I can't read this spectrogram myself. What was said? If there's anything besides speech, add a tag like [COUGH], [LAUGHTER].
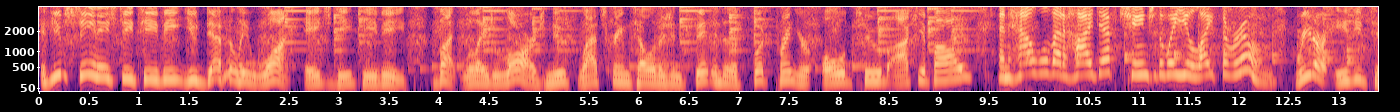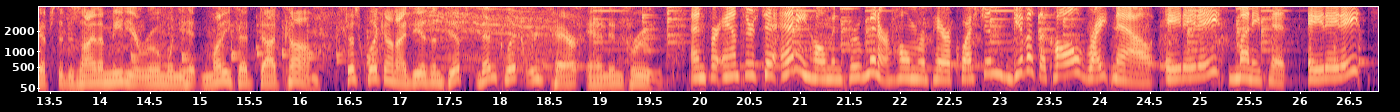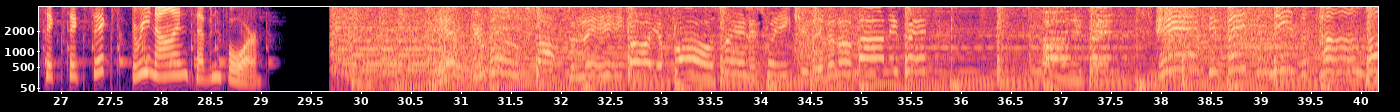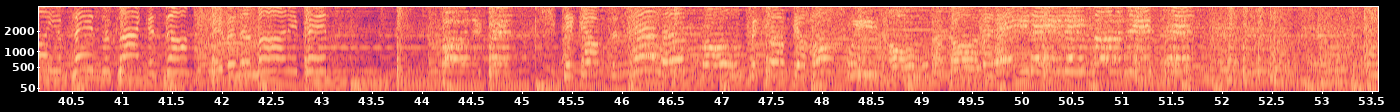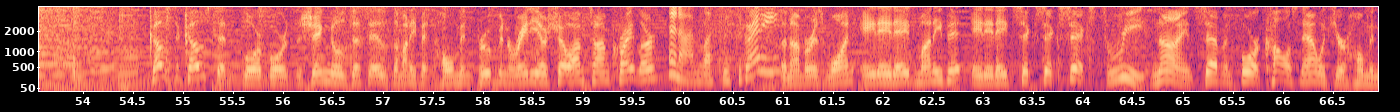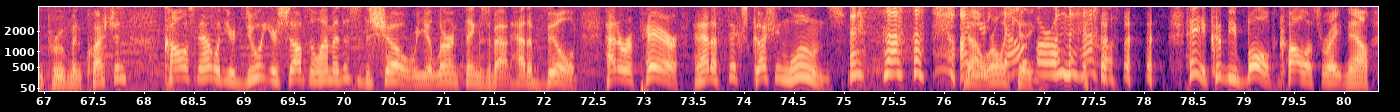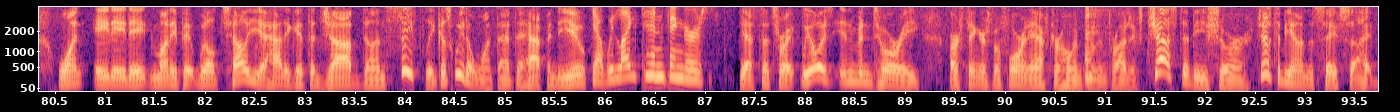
If you've seen HDTV, you definitely want HDTV. But will a large new flat screen television fit into the footprint your old tube occupies? And how will that high def change the way you light the room? Read our easy tips to design a media room when you hit moneypit.com. Just click on ideas and tips, then click repair and improve. And for answers to any home improvement or home repair questions, give us a call right now 888 Money Pit, 888 666 3974. Pit. Coast and floorboards to shingles, this is the Money Pit Home Improvement Radio Show. I'm Tom Kraeutler. And I'm Leslie Segrete. The number is 1 888 Money Pit, 888 666 3974. Call us now with your home improvement question. Call us now with your do it yourself dilemma. This is the show where you learn things about how to build, how to repair, and how to fix gushing wounds. [LAUGHS] on no, we're only kidding. or on the house? [LAUGHS] Hey, it could be both. Call us right now. 1 888 Money Pit. We'll tell you how to get the job done safely because we don't want that to happen to you. yeah, we like 10 fingers. Yes, that's right. We always inventory our fingers before and after home improvement projects just to be sure, just to be on the safe side.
